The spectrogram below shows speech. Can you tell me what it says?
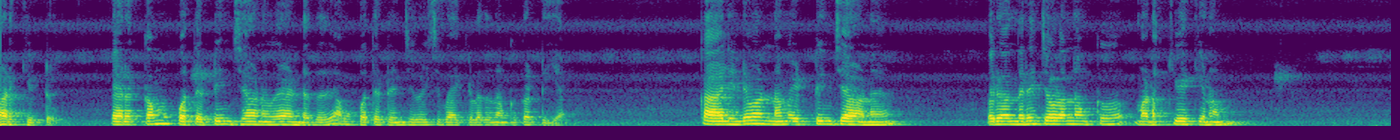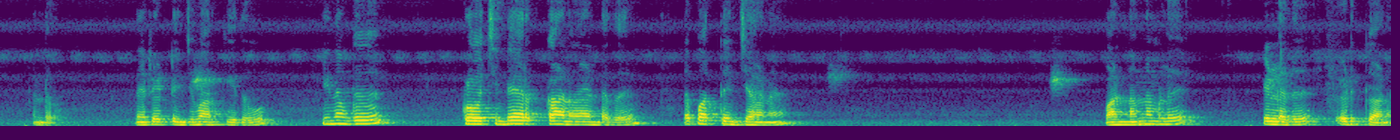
മടക്കിയിട്ടു. ഇറക്കം മുപ്പത്തെട്ട് ഇഞ്ചാണ് വേണ്ടത്. ആ മുപ്പത്തെട്ട് ഇഞ്ച് വെച്ച് ബാക്കിയുള്ളത് നമുക്ക് കട്ട് ചെയ്യാം. കാലിന്റെ വണ്ണം എട്ട് ഇഞ്ചാണ്. ഒരു ഒന്നര ഇഞ്ചോളം നമുക്ക് മടക്കി വയ്ക്കണം ഉണ്ടോ എന്നിട്ട് എട്ട് ഇഞ്ച് മാർക്ക് ചെയ്തു. ഇനി നമുക്ക് ക്ലോച്ചിന്റെ ഇറക്കമാണ് വേണ്ടത്. അത് പത്ത് ഇഞ്ചാണ്. വണ്ണം നമ്മൾ ഉള്ളത് എടുക്കുകയാണ്.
